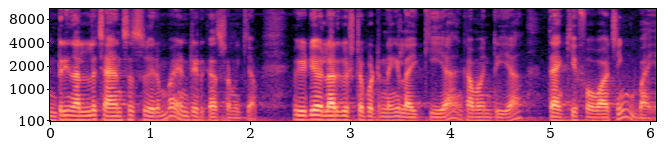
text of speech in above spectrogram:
എൻട്രി നല്ല ചാൻസസ് വരുമ്പോൾ എൻട്രി എടുക്കാൻ ശ്രമിക്കാം. വീഡിയോ എല്ലാവർക്കും ഇഷ്ടപ്പെട്ടിട്ടുണ്ടെങ്കിൽ ലൈക്ക് ചെയ്യുക കമന്റ് ചെയ്യുക. താങ്ക് ഫോർ വാച്ചിങ് ബൈ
